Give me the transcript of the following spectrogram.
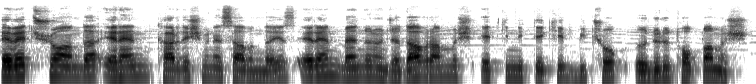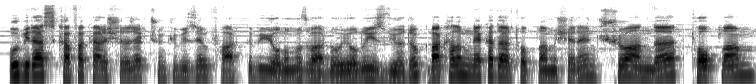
Evet şu anda Eren kardeşimin hesabındayız. Eren benden önce davranmış etkinlikteki birçok ödülü toplamış. Bu biraz kafa karıştıracak çünkü bizim farklı bir yolumuz vardı. O yolu izliyorduk. Bakalım ne kadar toplamış Eren. Şu anda toplam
